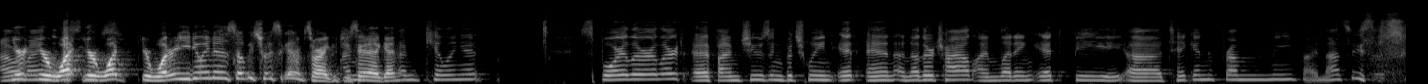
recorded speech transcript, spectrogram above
I'll You're remind you're what you're what you're what are you doing to Sophie's Choice again? I'm sorry. Could you say I'm- that again? I'm killing it. Spoiler alert: If I'm choosing between it and another child, I'm letting it be uh, taken from me by Nazis.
